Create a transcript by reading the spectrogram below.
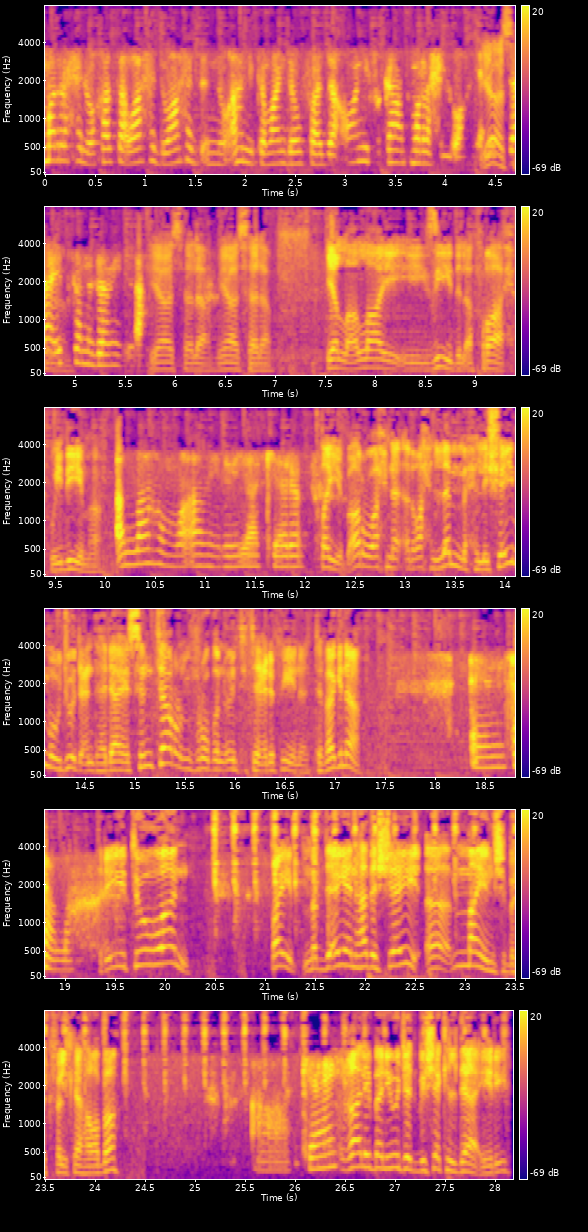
مرة حلوة. خاصة واحد واحد إنه أهلي كمان جو فاجئوني فكانت مرة حلوة. يعني يا سلام. سنه جميلة. يا سلام يا سلام. يلا الله يزيد الأفراح ويديمها. اللهم آمين وياك يا رب. طيب اروى إحنا راح نلمح لشيء موجود عند هدايا سنتر المفروض إنه أنت تعرفينه. اتفقنا؟ إن شاء الله. 3 2 1 طيب مبدئيا هذا الشيء آه، ما ينشبك في الكهرباء. okay. غالبا يوجد بشكل دائري.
